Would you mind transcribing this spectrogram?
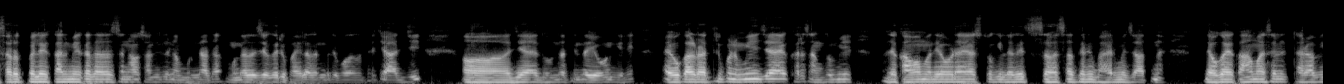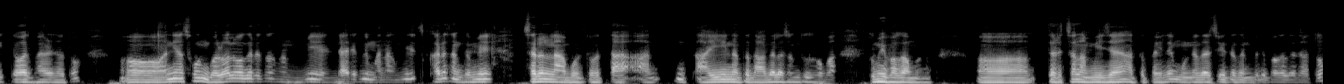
सर्वात पहिले काल मी एका दादाचं नाव सांगितलं ना मुन्नादा. मुन्नादाच्या घरी पहिला गणपती बघा त्याची आजी अं, जे आहे दोनदा तीनदा येऊन गेली. अहो काल रात्री पण मी जे आहे खरं सांगतो मी माझ्या कामामध्ये एवढा हे असतो की लगेच सहसा तरी बाहेर मी जात नाही. जेव्हा काही काम असेल ठराविक तेव्हाच बाहेर जातो. आणि असं कोण बोलवाल वगैरे तर मी डायरेक्टली म्हणा मी खरं सांगतो मी सरळ ना बोलतो. ता आई ना तर दादाला सांगतो की बाबा तुम्ही बघा म्हणून. तर चला मी जे आता पहिले. मुन्नादाच्या इथं गणपती बघायला जातो.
